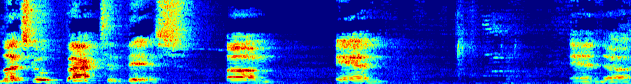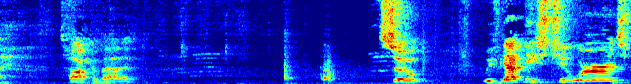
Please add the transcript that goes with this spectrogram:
let's go back to this um, and and uh, talk about it. So we've got these two words,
